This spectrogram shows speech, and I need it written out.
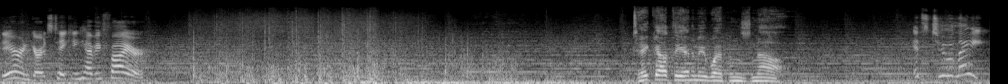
The Iron Guard's taking heavy fire. Take out the enemy weapons now. It's too late.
